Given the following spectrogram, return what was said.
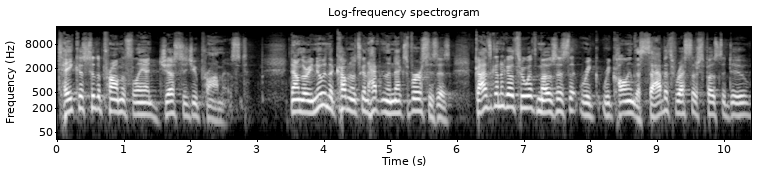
Take us to the promised land just as you promised. Now, the renewing the covenant, what's going to happen in the next verses is God's going to go through with Moses, that recalling the Sabbath rest they're supposed to do,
